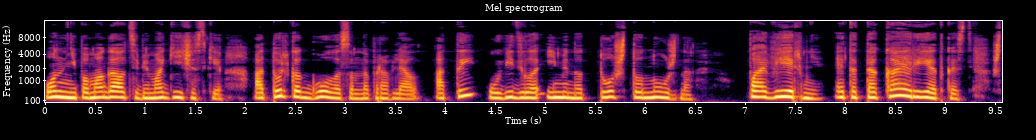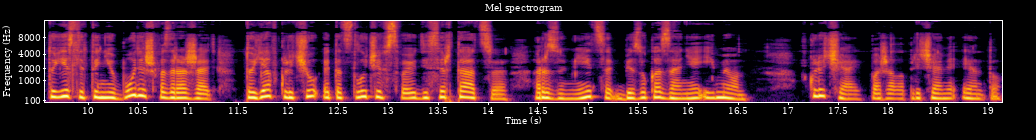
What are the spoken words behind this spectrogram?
Он не помогал тебе магически, а только голосом направлял, а ты увидела именно то, что нужно. Поверь мне, это такая редкость, что если ты не будешь возражать, то я включу этот случай в свою диссертацию, разумеется, без указания имен. «Включай», — пожала плечами Энту.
